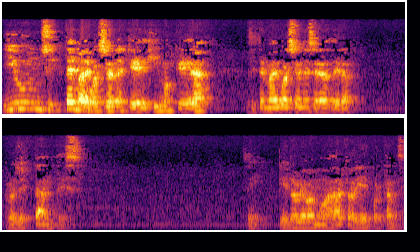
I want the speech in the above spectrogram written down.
y un sistema de ecuaciones que dijimos que era, el sistema de ecuaciones era de las proyectantes. Que no le vamos a dar todavía importancia.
